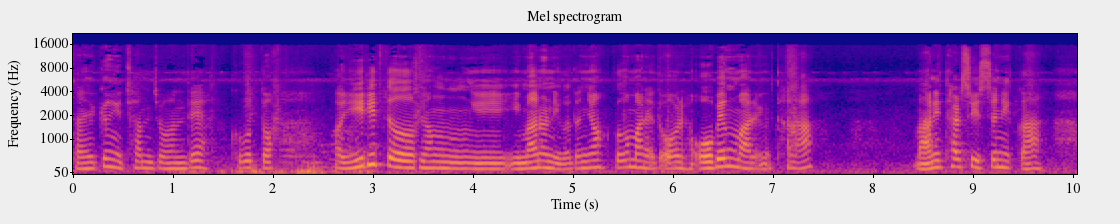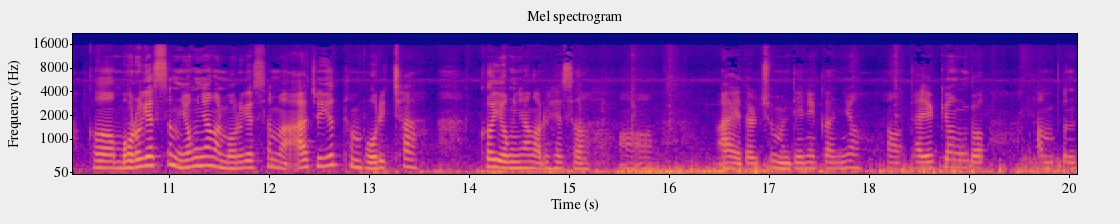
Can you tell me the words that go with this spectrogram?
다육경이 참 좋은데 그것도 어, 2리터 병이 2만원이거든요. 그것만 해도 500마리 타나? 많이 탈 수 있으니까. 그 모르겠으면 용량을 모르겠으면 아주 옅은 보리차 그 용량으로 해서 어, 아이들 주면 되니까요. 어, 다육경도 한번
